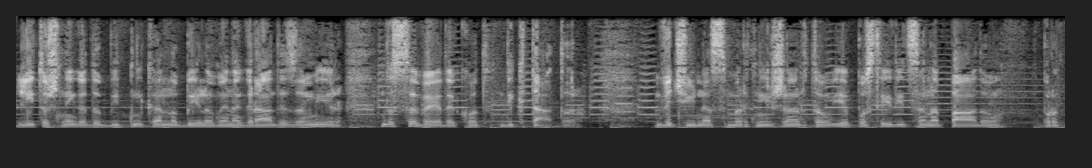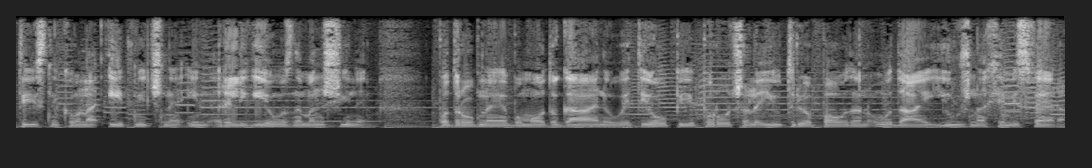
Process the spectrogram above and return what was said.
letošnjega dobitnika Nobelove nagrade za mir, da se vede kot diktator. Večina smrtnih žrtev je posledica napadov protestnikov na etnične in religiozne manjšine. Podrobneje bomo o dogajanju v Etiopiji poročali jutri opoldan v oddaji Južna hemisfera.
